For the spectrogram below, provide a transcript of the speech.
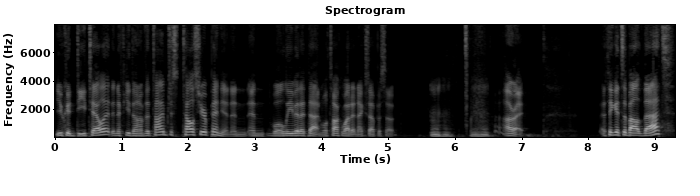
you could detail it. And if you don't have the time, just tell us your opinion and, and we'll leave it at that and we'll talk about it next episode. All right. I think it's about that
